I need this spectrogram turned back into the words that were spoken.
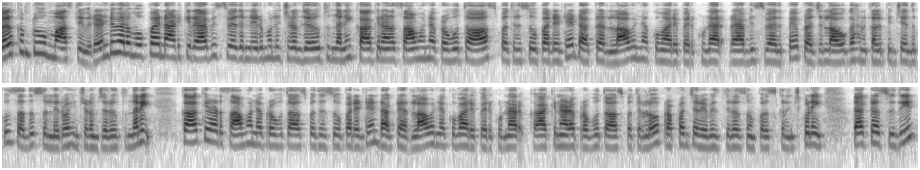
వెల్కమ్ టు మాస్ టీవీ. రెండు వేల ముప్పై నాటికి ర్యాబిస్ వ్యాధిని నిర్మూలించడం జరుగుతుందని కాకినాడ సామాన్య ప్రభుత్వ ఆసుపత్రి సూపరింటెండెంట్ డాక్టర్ లావణ్య కుమారి పేర్కొన్నారు. ర్యాబిస్ వ్యాధిపై ప్రజల్లో అవగాహన కల్పించేందుకు సదస్సులు నిర్వహించడం జరుగుతుందని కాకినాడ సామాన్య ప్రభుత్వ ఆసుపత్రి సూపరింటెండెంట్ డాక్టర్ లావణ్య కుమారి పేర్కొన్నారు. కాకినాడ ప్రభుత్వ ఆసుపత్రిలో ప్రపంచ ర్యాబిస్ దినోత్సవం పురస్కరించుకుని doctor Sudheer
